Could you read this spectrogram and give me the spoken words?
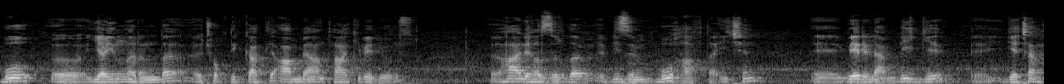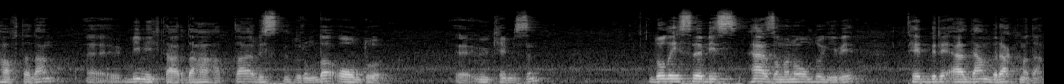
bu e, yayınlarında e, çok dikkatli an be an takip ediyoruz. E, hali hazırda bizim bu hafta için e, verilen bilgi e, geçen haftadan e, bir miktar daha hatta riskli durumda olduğu e, ülkemizin. Dolayısıyla biz her zaman olduğu gibi tedbiri elden bırakmadan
